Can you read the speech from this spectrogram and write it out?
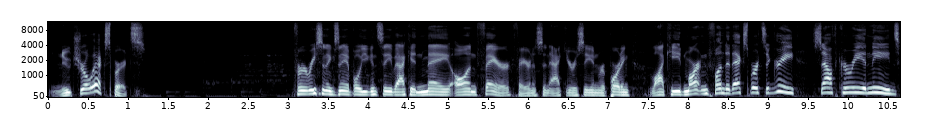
Neutral experts. For a recent example, you can see back in May on FAIR, Fairness and Accuracy in Reporting, Lockheed Martin funded experts agree South Korea needs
